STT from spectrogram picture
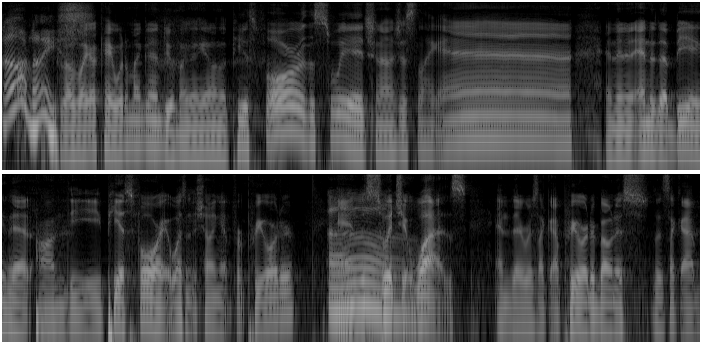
Oh, nice. I was like, okay, what am I gonna do? Am I gonna get on the PS4 or the Switch? And I was just like, eh. And then it ended up being that on the PS4 it wasn't showing up for pre-order, and the Switch it Oh. was. And there was like a pre-order bonus. There's like a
